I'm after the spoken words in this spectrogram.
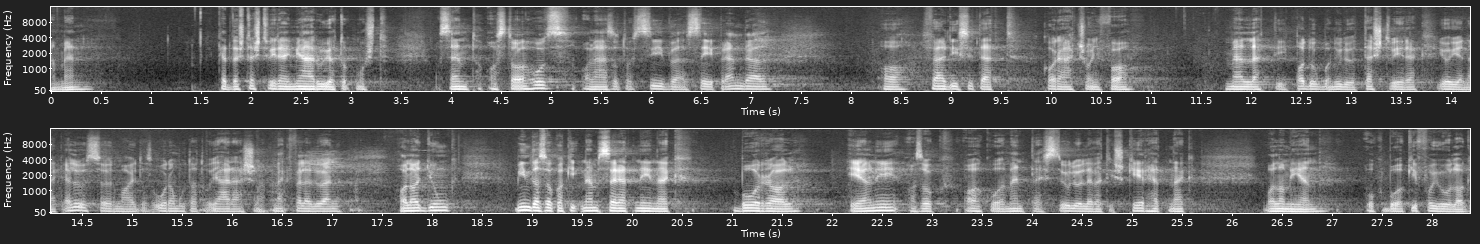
Amen. Kedves testvéreim, járuljatok most a szent asztalhoz, alázatos szívvel, szép rendel, a feldíszített karácsonyfa melletti padokban ülő testvérek jöjjenek először, majd az óramutató járásának megfelelően haladjunk. Mindazok, akik nem szeretnének borral élni, azok alkoholmentes szőlőlevet is kérhetnek, valamilyen okból kifolyólag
